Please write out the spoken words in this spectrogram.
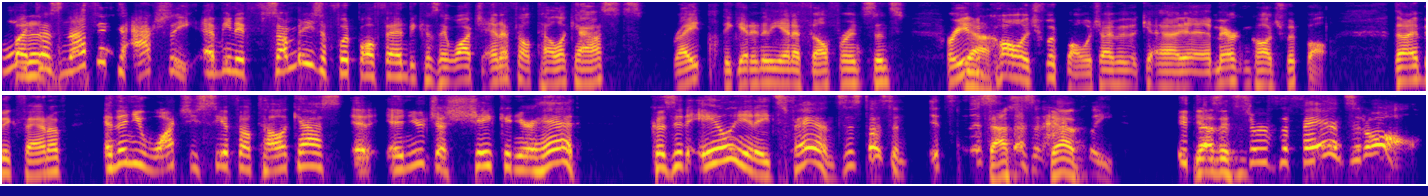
Well, But it it- does nothing to actually. I mean, if somebody's a football fan because they watch NFL telecasts, right? They get into the NFL, for instance, or even Yeah. college football, which I'm uh, American college football, that I'm a big fan of. And then you watch these CFL telecasts, and, and you're just shaking your head because it alienates fans. This doesn't. It's this That's- doesn't yeah. actually. It Yeah, doesn't this- serve the fans at all.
